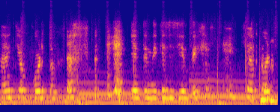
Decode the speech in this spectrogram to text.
Ay, qué aporto. ya entendí que se siente. qué aporto.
